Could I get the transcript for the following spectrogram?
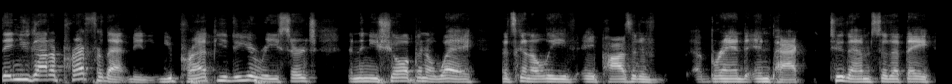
then you got to prep for that meeting. You prep you do your research and then you show up in a way that's going to leave a positive uh, brand impact to them so that they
